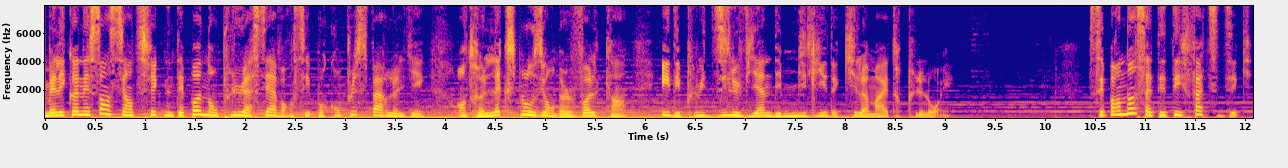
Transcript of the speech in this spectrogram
Mais les connaissances scientifiques n'étaient pas non plus assez avancées pour qu'on puisse faire le lien entre l'explosion d'un volcan et des pluies diluviennes des milliers de kilomètres plus loin. C'est pendant cet été fatidique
